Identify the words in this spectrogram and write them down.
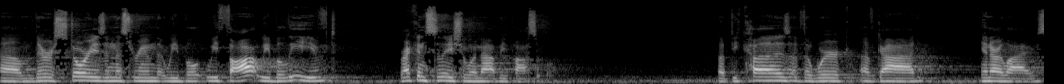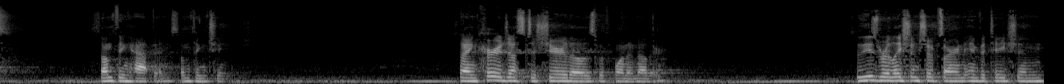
um, there are stories in this room that we, be- we thought, we believed, reconciliation would not be possible. But because of the work of God in our lives, something happened, something changed. So I encourage us to share those with one another. So these relationships are an invitation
